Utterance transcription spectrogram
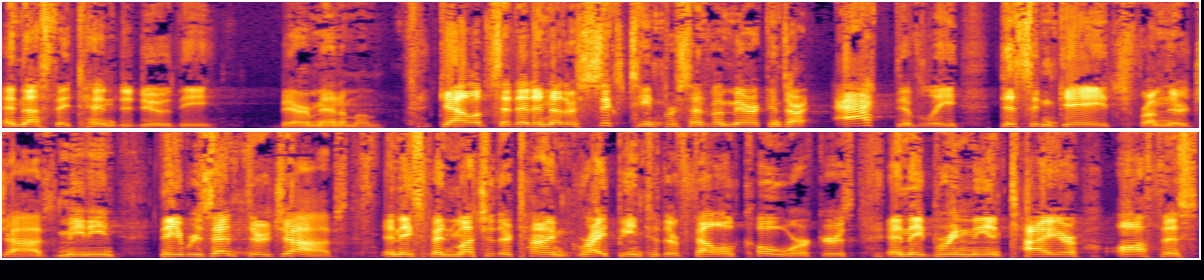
and thus they tend to do the bare minimum. Gallup said that another 16% of Americans are actively disengaged from their jobs, meaning they resent their jobs and they spend much of their time griping to their fellow coworkers and they bring the entire office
